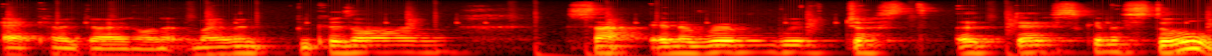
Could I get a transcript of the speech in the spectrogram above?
echo going on at the moment because I'm sat in a room with just a desk and a stool.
